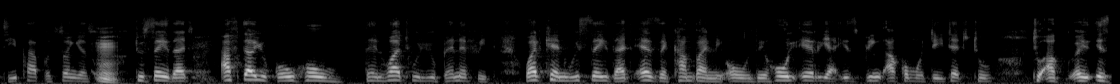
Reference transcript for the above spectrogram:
deeper, but Sonya's mm. to say that after you go home, then what will you benefit? What can we say that as a company or the whole area is being accommodated to, to uh, is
